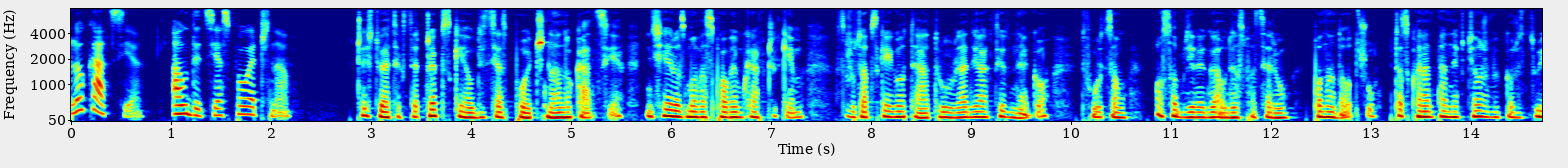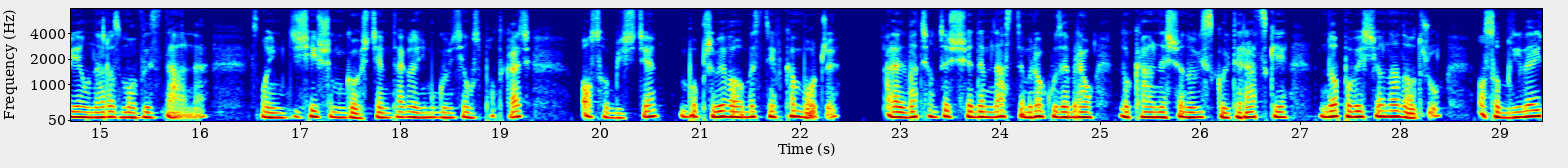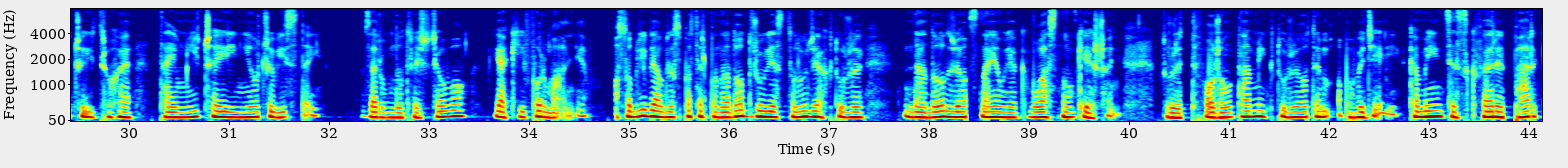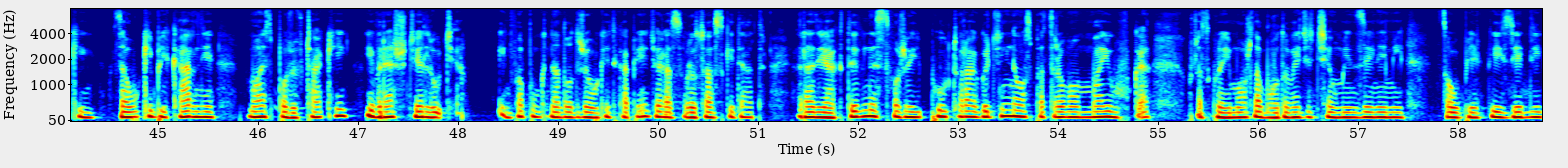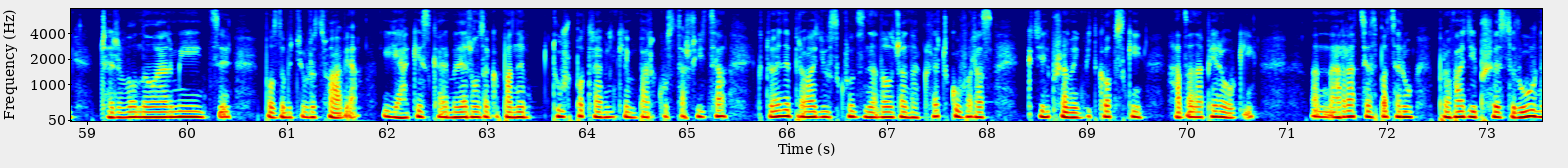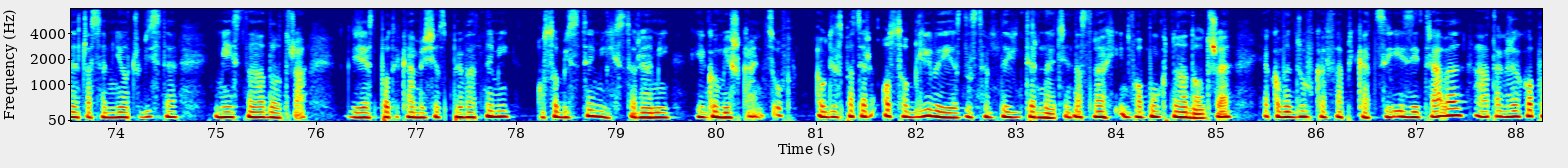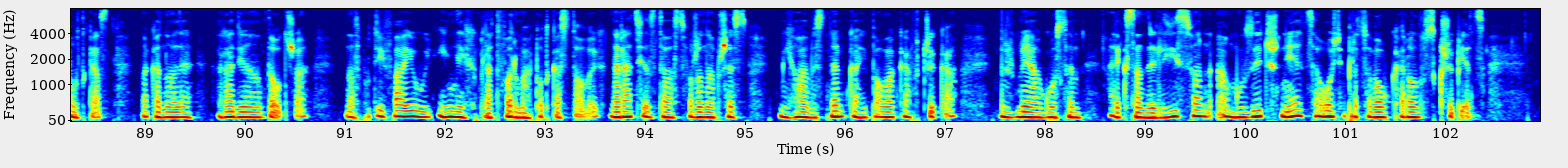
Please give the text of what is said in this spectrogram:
Lokacje. Audycja społeczna. Cześć, tu Jacek Sterczewski, audycja społeczna Lokacje. Dzisiaj rozmowa z Pawłem Krawczykiem z Wrocławskiego Teatru Radioaktywnego, twórcą osobliwego audiospaceru ponad Odrzu. Czas kwarantanny wciąż wykorzystuję na rozmowy zdalne. Z moim dzisiejszym gościem także nie mógłbym się spotkać osobiście, bo przebywa obecnie w Kambodży ale w 2017 roku zebrał lokalne środowisko literackie do powieści o nadodrzu, osobliwej, czyli trochę tajemniczej i nieoczywistej, zarówno treściowo, jak i formalnie. Osobliwy audiospacer po nadodrzu jest to ludziach, którzy nadodrze znają jak własną kieszeń, którzy tworzą tam i którzy o tym opowiedzieli. Kamienice, skwery, parki, załuki, piekarnie, małe spożywczaki i wreszcie ludzie. Infopunkt na Dodrze Łokietka 5 oraz Wrocławski Teatr Radioaktywny stworzyli półtora godzinną spacerową majówkę, podczas której można było dowiedzieć się m.in. co upiekli zjedli czerwonoarmiejcy po zdobyciu Wrocławia i jakie skarby leżą zakopane tuż pod trawnikiem Parku Staszica, któredy prowadził skrót z Nadodrza na Kleczków oraz gdzie Przemek Witkowski chadza na pierogi. Narracja spaceru prowadzi przez różne, czasem nieoczywiste miejsca Nadodrza, gdzie spotykamy się z prywatnymi osobistymi historiami jego mieszkańców. Audiospacer osobliwy jest dostępny w internecie na stronach infopunktu na Dodrze, jako wędrówka w aplikacji Easy Travel, a także jako podcast na kanale Radio na Dodrze, na Spotify'u i innych platformach podcastowych. Narracja została stworzona przez Michała Występka i Pawła Krawczyka. Brzmiała głosem Aleksandry Liswan, a muzycznie całość opracował Karol Skrzypiec.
